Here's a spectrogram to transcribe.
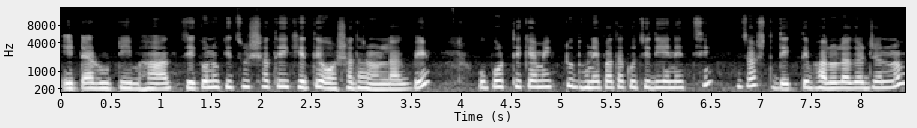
এটা রুটি, ভাত, যে কোনো কিছুর সাথেই খেতে অসাধারণ লাগবে। উপর থেকে আমি একটু ধনে পাতা কুচি দিয়ে নিচ্ছি। জাস্ট দেখতে ভালো লাগার জন্য।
